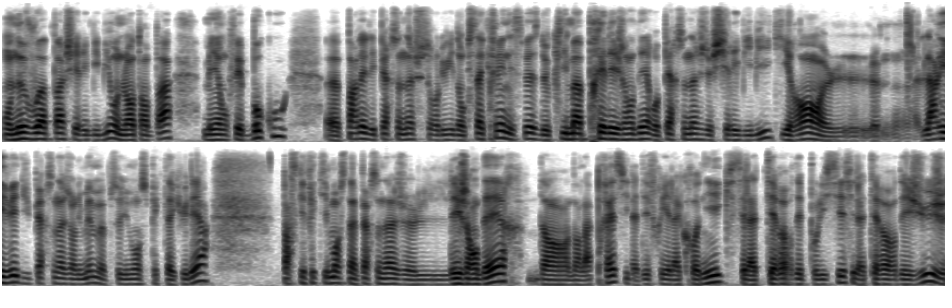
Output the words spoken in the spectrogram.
on ne voit pas Chéri Bibi, on ne l'entend pas, mais on fait beaucoup euh, parler les personnages sur lui. Donc ça crée une espèce de climat pré-légendaire au personnage de Chéri Bibi qui rend l'arrivée du personnage en lui-même absolument spectaculaire. Parce qu'effectivement, c'est un personnage légendaire dans, dans, la presse. Il a défrayé la chronique. C'est la terreur des policiers, c'est la terreur des juges.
